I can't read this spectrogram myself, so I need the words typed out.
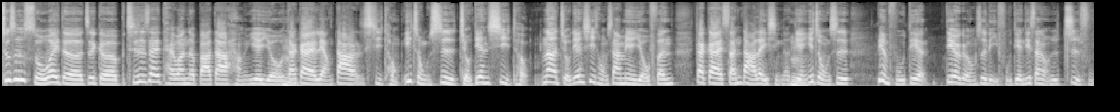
就是所谓的这个，其实，在台湾的八大行业有大概两大系统，一种是酒店系统，那酒店系统上面有分大概三大类型的店，一种是便服店，第二种是礼服店，第三种是制服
